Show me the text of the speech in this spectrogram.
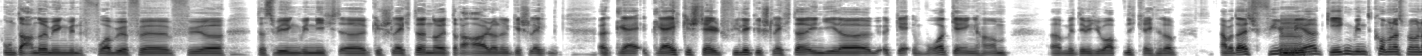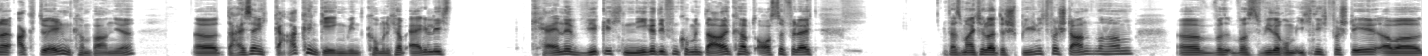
Unter anderem irgendwie Vorwürfe für, dass wir irgendwie nicht äh, geschlechterneutral oder geschlecht, äh, gleich, gleichgestellt viele Geschlechter in jeder Wargang haben äh, mit dem ich überhaupt nicht gerechnet habe. Aber da ist viel mhm. mehr Gegenwind kommen als bei meiner aktuellen Kampagne. Äh, da ist eigentlich gar kein Gegenwind kommen. Ich habe eigentlich keine wirklich negativen Kommentare gehabt, außer vielleicht, dass manche Leute das Spiel nicht verstanden haben, äh, was, was, wiederum ich nicht verstehe, aber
